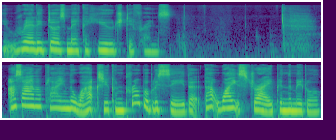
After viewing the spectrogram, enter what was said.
It really does make a huge difference. As I'm applying the wax, you can probably see that that white stripe in the middle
